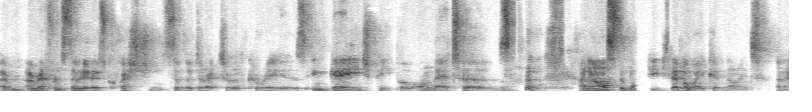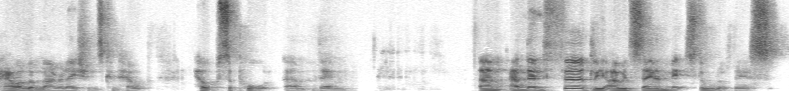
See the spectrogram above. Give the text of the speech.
I, referenced earlier those questions to the director of careers engage people on their terms and ask them what keeps them awake at night and how alumni relations can help help support um, them um, and then thirdly i would say amidst all of this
